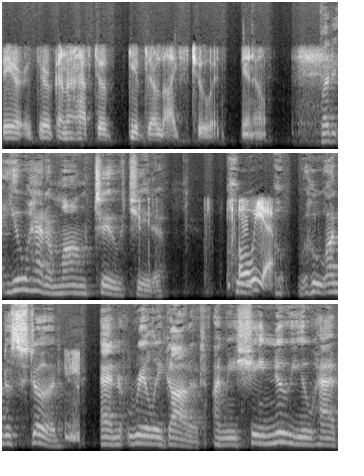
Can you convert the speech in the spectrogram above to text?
they're they're going to have to give their life to it. You know. But you had a mom too, Chita. Who, Oh, yeah. Who understood and really got it. I mean, she knew you had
